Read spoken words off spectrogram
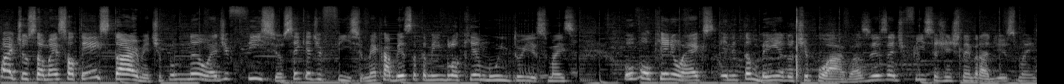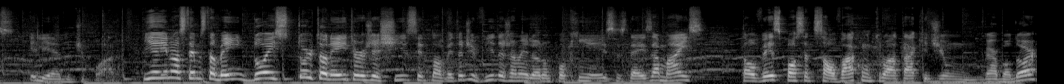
Uai, tio Sam, mas só tem a Starm. Tipo, não, é difícil. Eu sei que é difícil. Minha cabeça também bloqueia muito isso, mas... O Volcanion X, ele também é do tipo água. Às vezes é difícil a gente lembrar disso, mas ele é do tipo água. E aí nós temos também dois Turtonator GX 190 de vida, já melhora um pouquinho esses 10 a mais talvez possa te salvar contra o ataque de um Garbodor.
